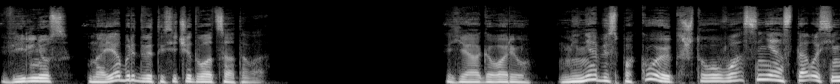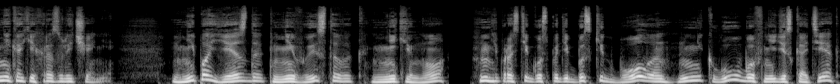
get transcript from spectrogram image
Вильнюс, ноябрь 2020 Я говорю, меня беспокоит, что у вас не осталось никаких развлечений. Ни поездок, ни выставок, ни кино, ни, прости господи, баскетбола, ни клубов, ни дискотек,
